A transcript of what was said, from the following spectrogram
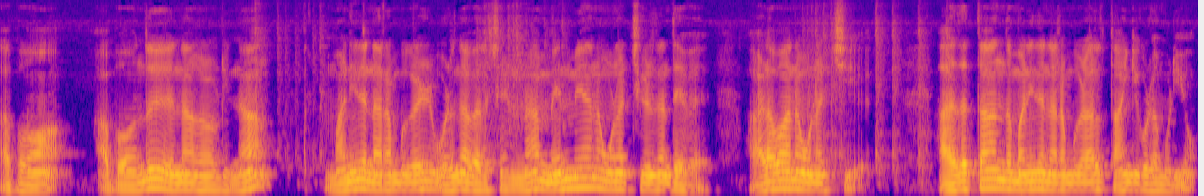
அப்போ அப்போ வந்து என்ன ஆகும் அப்படின்னா மனித நரம்புகள் ஒழுங்காக வேலை செய்யணும்னா மென்மையான உணர்ச்சிகள் தான் தேவை. அளவான உணர்ச்சி. அதைத்தான் அந்த மனித நரம்புகளால் தாங்கிக் கொள்ள முடியும்.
